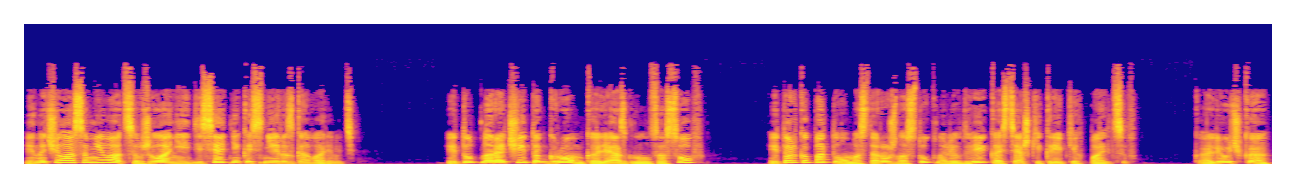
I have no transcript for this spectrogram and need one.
и начала сомневаться в желании десятника с ней разговаривать. И тут нарочито громко лязгнул засов, и только потом осторожно стукнули в дверь костяшки крепких пальцев. «Колючка!»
